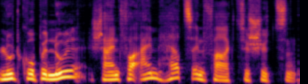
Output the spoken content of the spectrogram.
Blutgruppe 0 scheint vor einem Herzinfarkt zu schützen.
